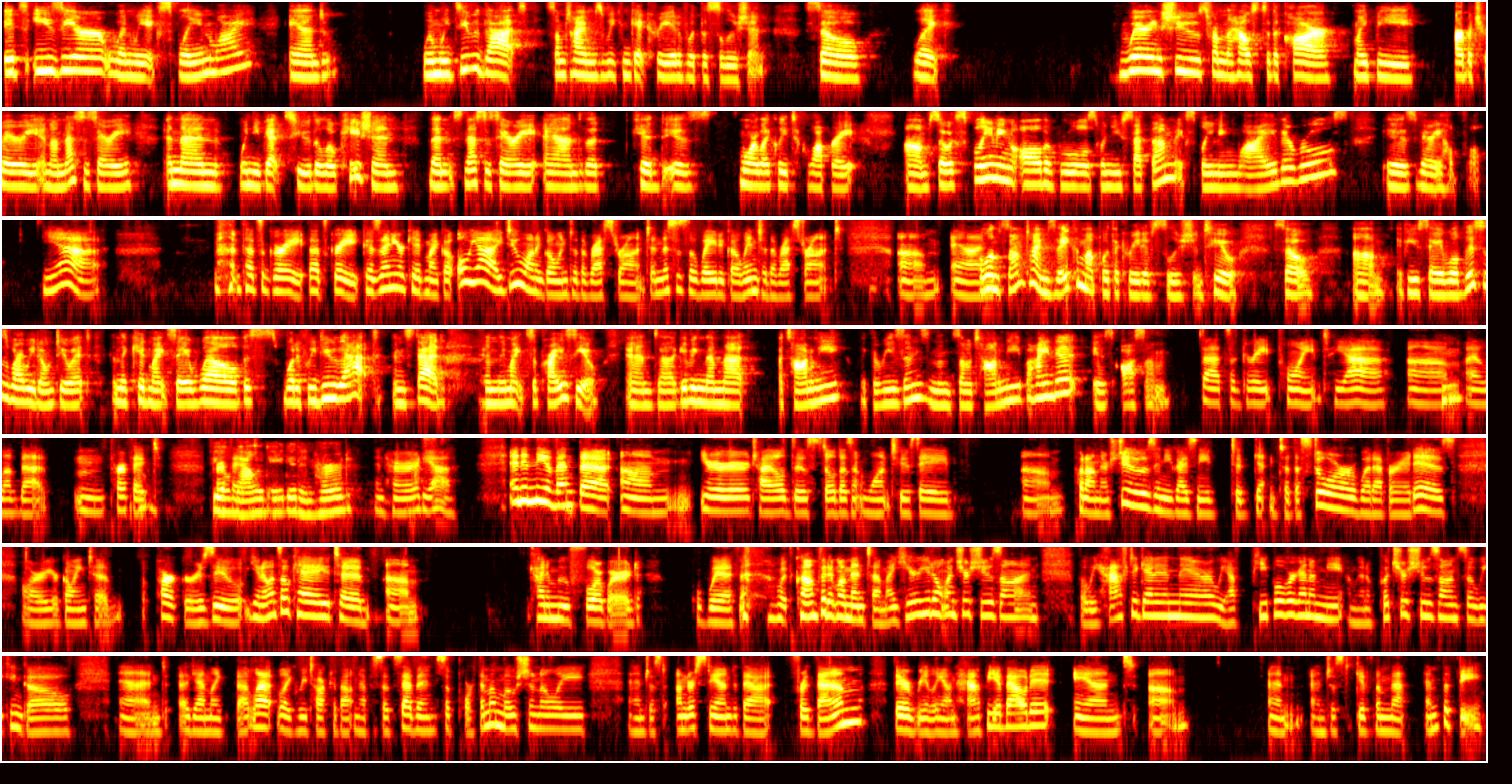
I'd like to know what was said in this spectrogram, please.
it's easier when we explain why and when we do that sometimes we can get creative with the solution. So like wearing shoes from the house to the car might be arbitrary and unnecessary and then when you get to the location then it's necessary and the kid is more likely to cooperate. Um, so explaining all the rules when you set them, explaining why they're rules is very helpful. Yeah. That's great. That's great. Because then your kid might go, Oh, yeah, I do want to go into the restaurant. And this is the way to go into the restaurant. Um, and well, and sometimes they come up with a creative solution too. So um, if you say, Well, this is why we don't do it, then the kid might say, Well, this, what if we do that instead? And they might surprise you and uh, giving them that autonomy, like the reasons, and then some autonomy behind it is awesome. That's a great point. Yeah. Um, mm-hmm. I love that. Mm, perfect. Feel perfect. validated and heard. And heard, yes. yeah. And in the event that um, your child is, still doesn't want to say um, put on their shoes and you guys need to get into the store or whatever it is, or you're going to a park or a zoo, you know, it's okay to um, kind of move forward with with confident momentum. I hear you don't want your shoes on but we have to get in there. We have people we're going to meet. I'm going to put your shoes on so we can go. And again like that like we talked about in episode 7 support them emotionally and just understand that for them they're really unhappy about it and um and and just give them that empathy.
